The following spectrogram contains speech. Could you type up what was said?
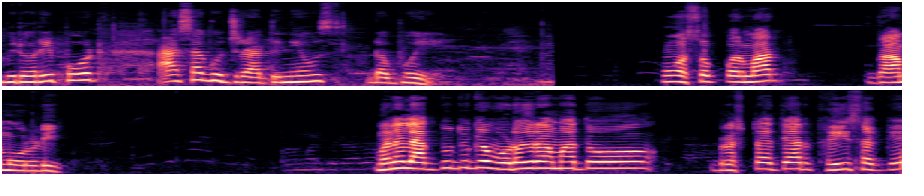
Bureau report, Asha Gujarati news, Dabhoi. હું અશોક પરમાર, ગામ ઓરડી મને લાગતું હતું કે વડોદરામાં તો ભ્રષ્ટાચાર થઈ શકે,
